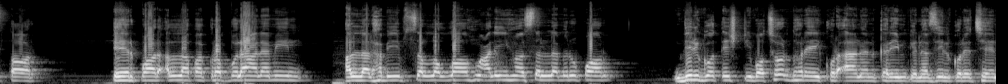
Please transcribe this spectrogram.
স্তর। এরপর আল্লাহ পাক রব্বুল আলমিন আল্লাহর হাবিব সাল্লাহ আলী আসাল্লামের উপর দীর্ঘ তেইশটি বছর ধরে এই কোরআন আল করিমকে নাজিল করেছেন।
